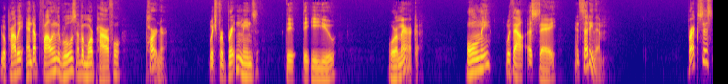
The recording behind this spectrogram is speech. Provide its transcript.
you will probably end up following the rules of a more powerful partner, which for Britain means the, the EU or America, only without a say in setting them. Brexit,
